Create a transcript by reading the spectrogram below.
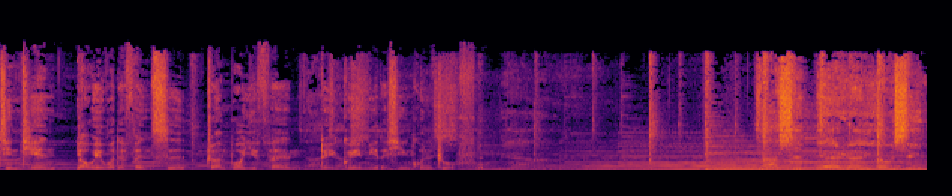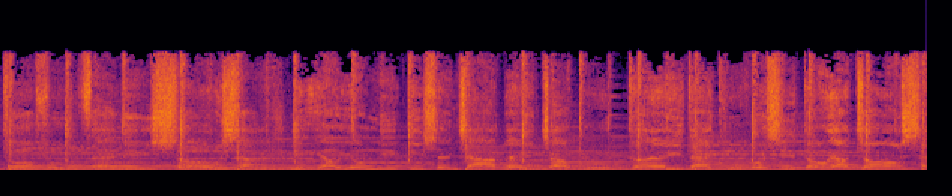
今天要为我的粉丝转播一份对闺蜜的新婚祝福。他是别人用心托付在你手上，你要用你一生加倍照顾对待，苦或喜都要同享。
